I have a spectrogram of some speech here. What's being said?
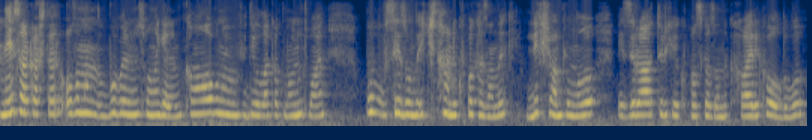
Neyse arkadaşlar o zaman bu bölümün sonuna gelelim. Kanala abone olmayı, video like atmayı unutmayın. Bu sezonda iki tane kupa kazandık. Lig şampiyonluğu ve Zira Türkiye kupası kazandık. Harika oldu bu.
